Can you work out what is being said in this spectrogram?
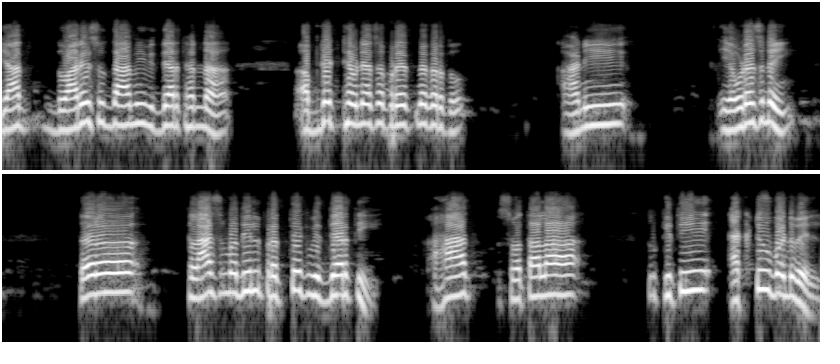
याद्वारे सुद्धा आम्ही विद्यार्थ्यांना अपडेट ठेवण्याचा प्रयत्न करतो. आणि एवढंच नाही तर क्लासमधील प्रत्येक विद्यार्थी हा स्वतःला तो किती ऍक्टिव्ह बनवेल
